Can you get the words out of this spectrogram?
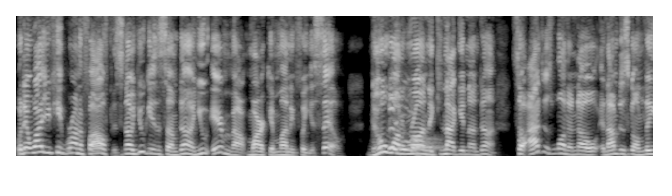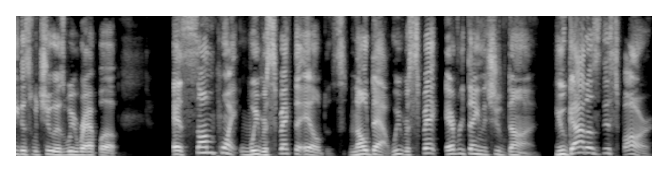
Well, then why you keep running for office? No, you getting something done. You earmarking money for yourself. Who want to run and not get none done? So I just want to know, and I'm just gonna leave this with you as we wrap up. At some point, we respect the elders, no doubt. We respect everything that you've done. You got us this far.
